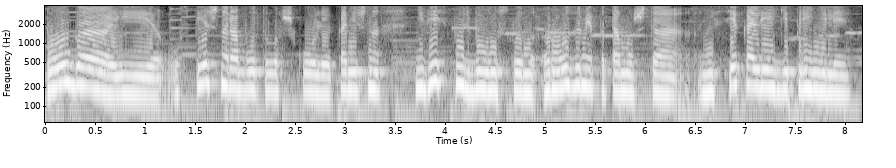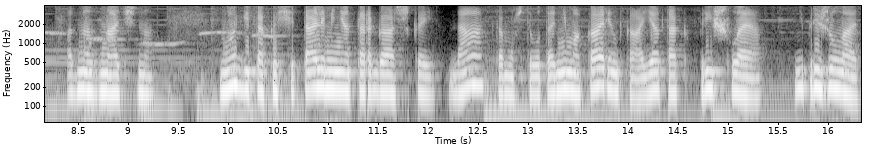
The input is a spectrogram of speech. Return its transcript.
долго и успешно работала в школе. Конечно, не весь путь был услан розами, потому что не все коллеги приняли однозначно. Многие так и считали меня торгашкой, да, потому что вот они Макаренко, а я так пришлая, не прижилась.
